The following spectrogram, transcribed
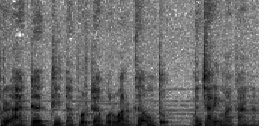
berada di dapur-dapur warga untuk mencari makanan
